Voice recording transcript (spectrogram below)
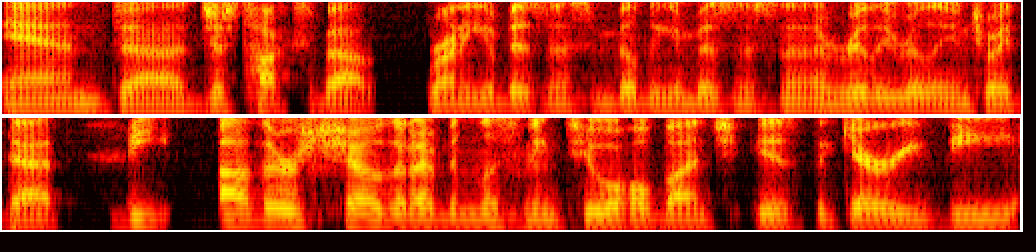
and uh, just talks about running a business and building a business. And I really, really enjoyed that. The other show that I've been listening to a whole bunch is the Gary V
